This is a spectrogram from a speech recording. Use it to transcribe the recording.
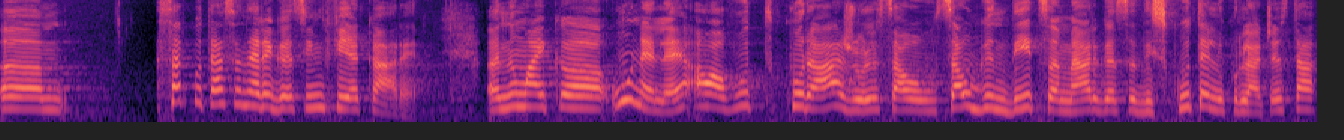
uh, s-ar putea să ne regăsim fiecare. Numai că unele au avut curajul sau s-au gândit să meargă să discute lucrul acesta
